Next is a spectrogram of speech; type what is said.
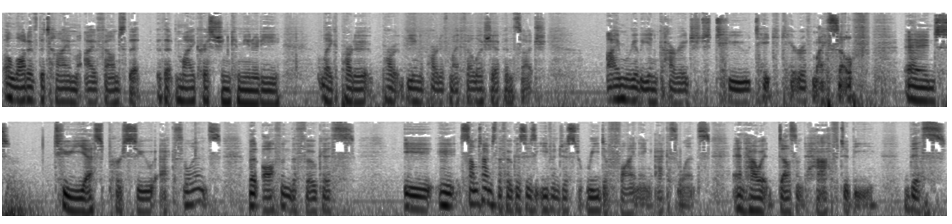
A lot of the time, I've found that that my Christian community, like part of part being a part of my fellowship and such, I'm really encouraged to take care of myself and to yes pursue excellence. But often the focus it, it, sometimes the focus is even just redefining excellence and how it doesn't have to be this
